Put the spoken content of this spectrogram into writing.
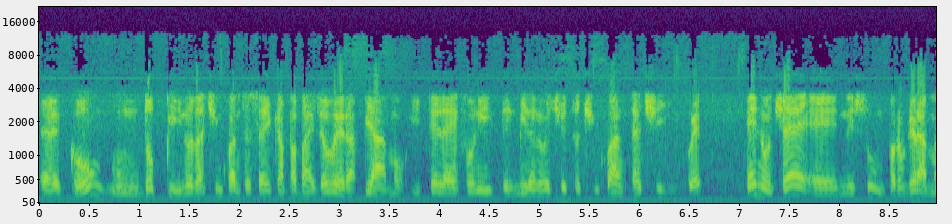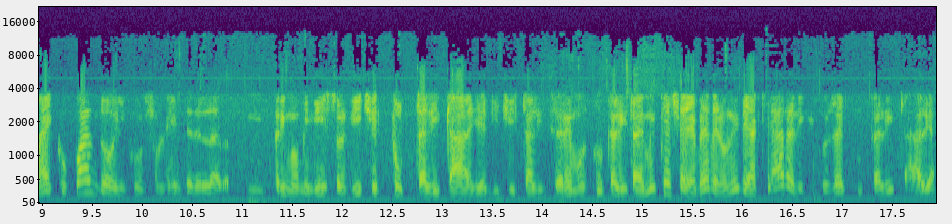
eh, con un doppino da 56 KB, ovvero abbiamo i telefoni del 1955 e non c'è eh, nessun programma. Ecco, quando il consulente del mm, primo ministro dice tutta l'Italia, digitalizzeremo tutta l'Italia, mi piacerebbe avere un'idea chiara di che cos'è tutta l'Italia,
